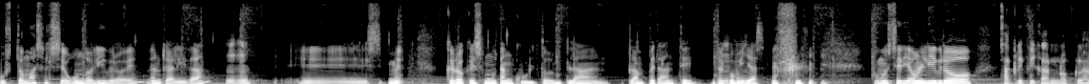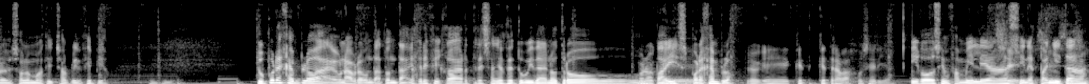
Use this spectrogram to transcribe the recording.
Gustó más el segundo libro, ¿eh? En realidad. Eh, me- creo que es muy tan culto, en plan, plan pedante, entre comillas. ¿Cómo sería un libro Sacrificar, ¿no? Claro, eso lo hemos dicho al principio. Tú, por ejemplo, eh, una pregunta tonta. ¿Sacrificar tres años de tu vida en otro Bueno, país, que- por ejemplo? Pero, eh, ¿qué, qué trabajo sería? Amigos, sin familia, Sí, sin Españita,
